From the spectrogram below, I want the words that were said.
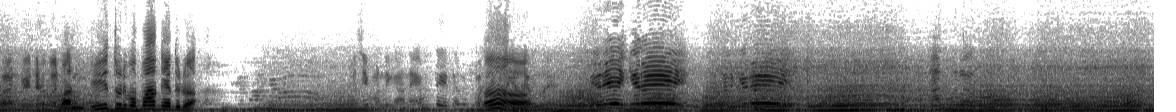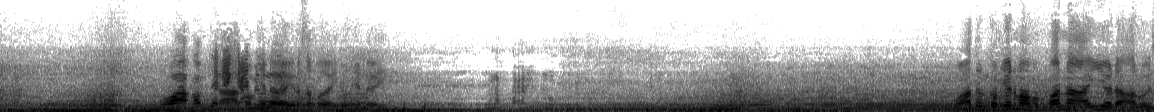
Ban beda ban. Ban itu dipakai itu dah. Masih mendingan MT daripada Ah. kiri kiri kiri kiri kanan mundur Wah, komjen nah, komjen euy, resep euy, komjen euy. Wah, tuh komjen mah bana iya dah halus.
